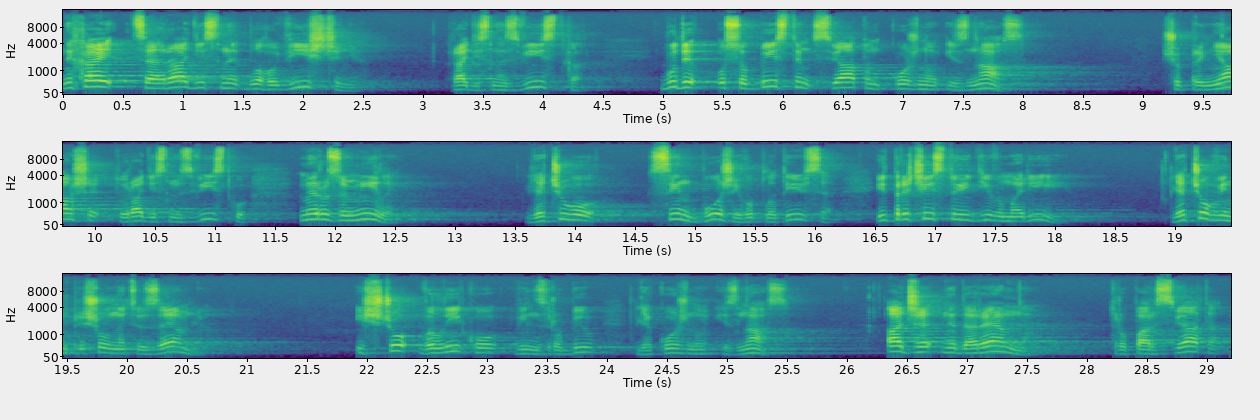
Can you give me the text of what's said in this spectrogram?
Нехай це радісне благовіщення, радісна звістка буде особистим святом кожного із нас, щоб прийнявши ту радісну звістку, ми розуміли, для чого Син Божий воплотився від пречистої Діви Марії, для чого Він прийшов на цю землю, і що великого Він зробив для кожного із нас. Адже недаремно тропар свята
